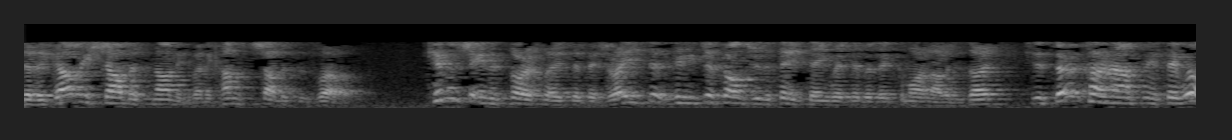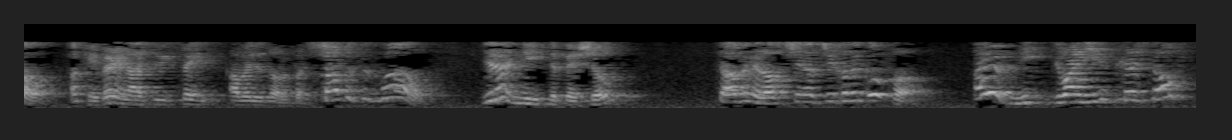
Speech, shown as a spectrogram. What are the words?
that the Gabi Shabbos Nami, when it comes to Shabbos as well, Kimmel Shein and Torah close to right? He's just, gone through the same thing with, with the Gemara and Avodah Zarah. He says, don't turn around to me and say, well, okay, very nice, you explained Zarah, but Shabbos as well. You don't need the bishul. Daving it off, Shinat Shrichol Gufa. I don't need, do I need it to go soft?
